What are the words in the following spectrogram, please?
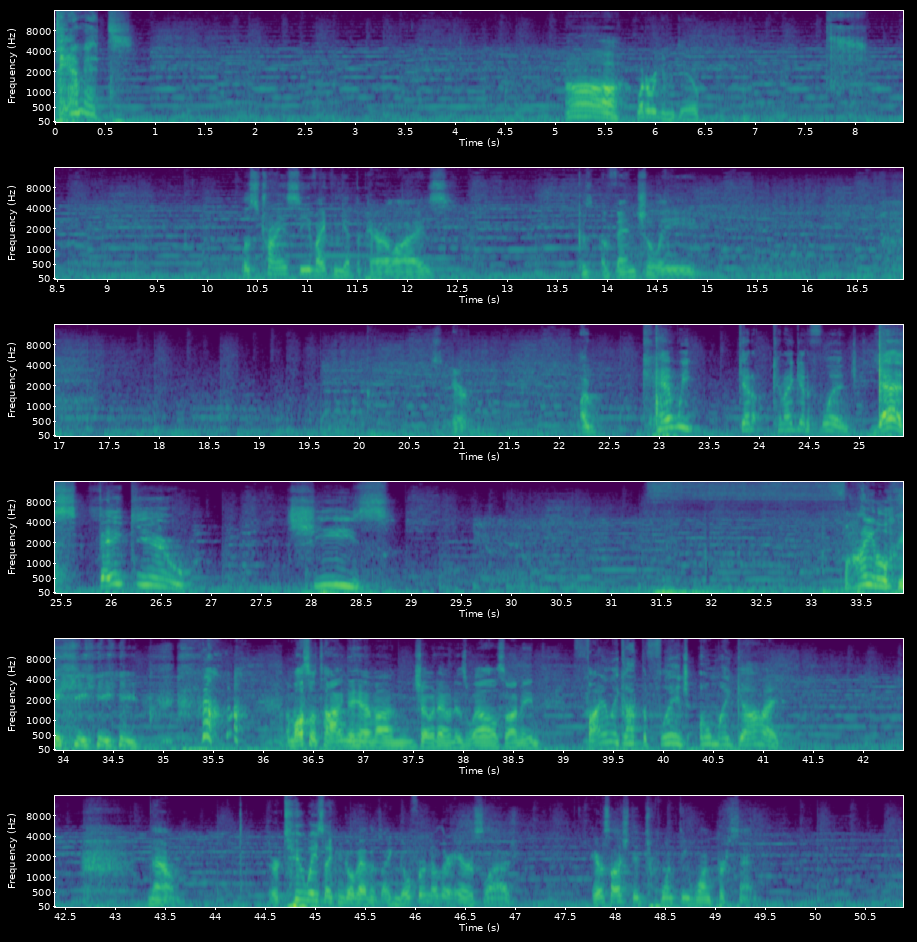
Damn it! Oh, what are we gonna do? Let's try and see if I can get the paralyze. Because eventually... Air. Uh, can we get... Can I get a flinch? Yes! Thank you! Jeez. Finally! I'm also talking to him on Showdown as well, so I mean, Finally got the flinch. Oh my god. Now, there are two ways I can go about this. I can go for another air slash. Air slash did 21%.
